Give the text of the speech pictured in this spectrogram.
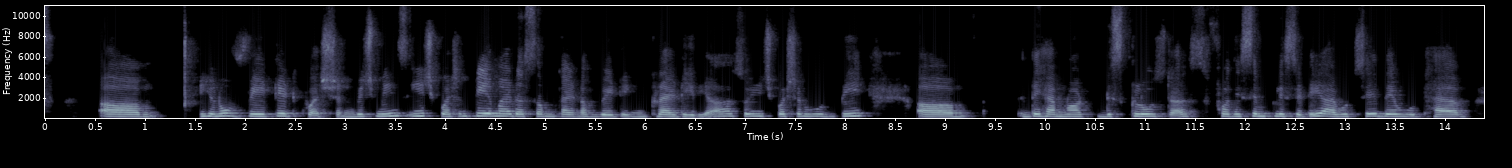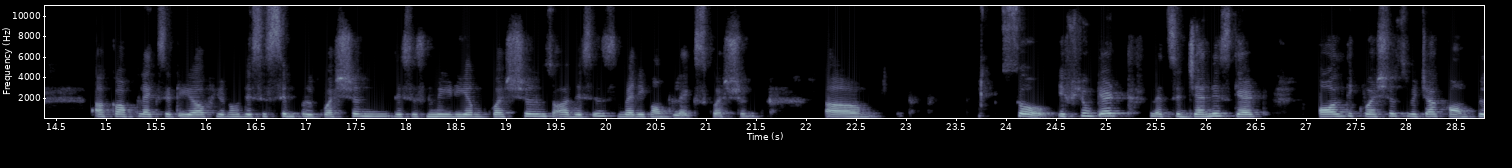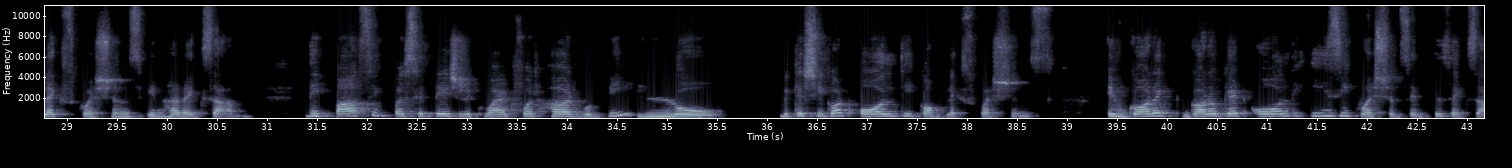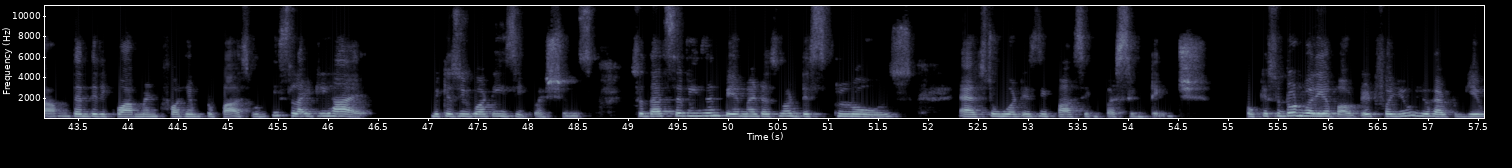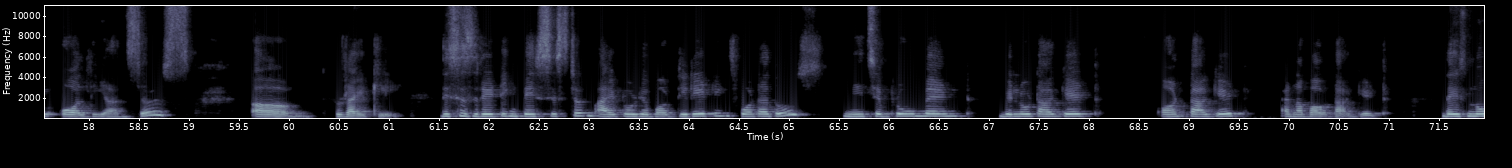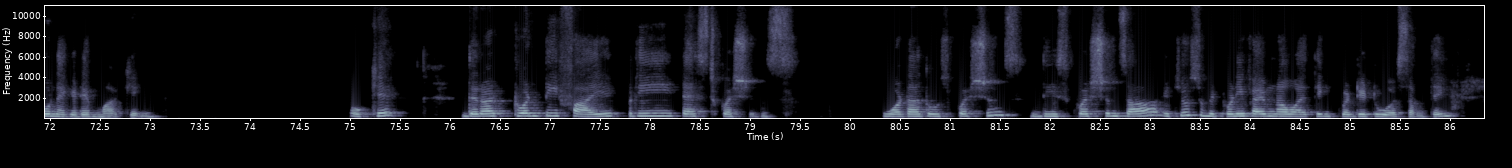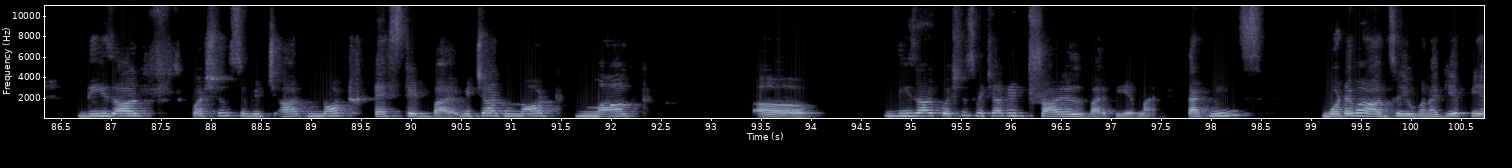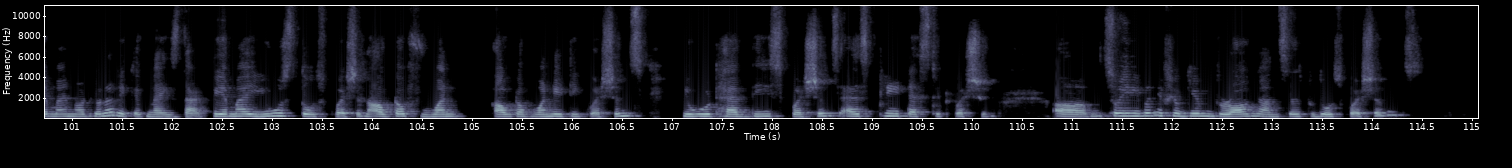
um, you know weighted question which means each question pmi does some kind of weighting criteria so each question would be um, they have not disclosed us for the simplicity i would say they would have a complexity of you know this is simple question this is medium questions or this is very complex question um, so if you get let's say janice get all the questions which are complex questions in her exam, the passing percentage required for her would be low because she got all the complex questions. If Gaurav, Gaurav get all the easy questions in his exam, then the requirement for him to pass would be slightly high because you got easy questions. So that's the reason PMI does not disclose as to what is the passing percentage. Okay, so don't worry about it. For you, you have to give all the answers um, rightly. This is rating-based system. I told you about the ratings. What are those? Needs improvement, below target, on target, and above target. There is no negative marking. Okay. There are 25 pre-test questions what are those questions these questions are it used to be 25 now i think 22 or something these are questions which are not tested by which are not marked uh, these are questions which are in trial by pmi that means whatever answer you're going to give pmi not going to recognize that pmi use those questions out of one out of 180 questions you would have these questions as pre-tested question. Um, so even if you give wrong answers to those questions,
